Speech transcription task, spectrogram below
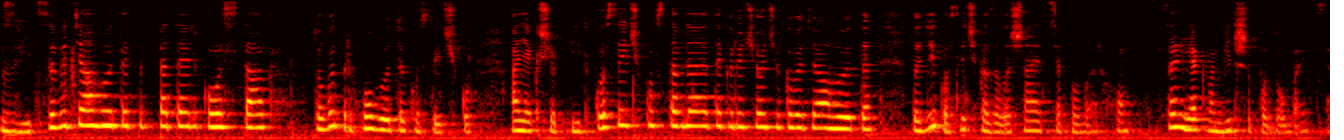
звідси витягуєте під петельку ось так, то ви приховуєте косичку. А якщо під косичку вставляєте крючочок і витягуєте, тоді косичка залишається поверху. Це як вам більше подобається.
